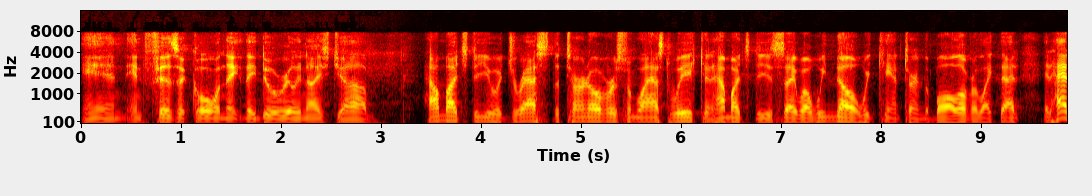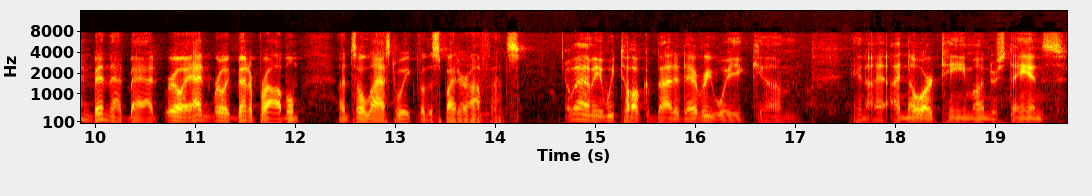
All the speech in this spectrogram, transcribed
and and physical, and they, they do a really nice job. How much do you address the turnovers from last week, and how much do you say, well, we know we can't turn the ball over like that? It hadn't been that bad, really. It hadn't really been a problem until last week for the Spider offense. Well, I mean, we talk about it every week, um, and I, I know our team understands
